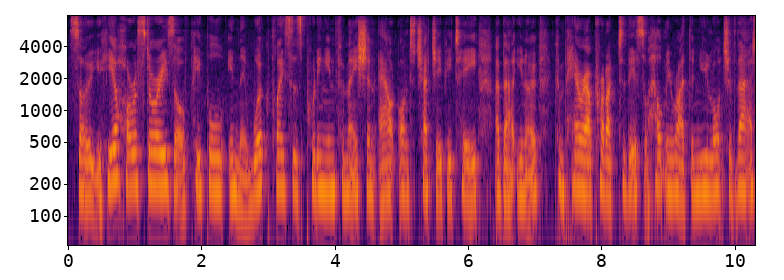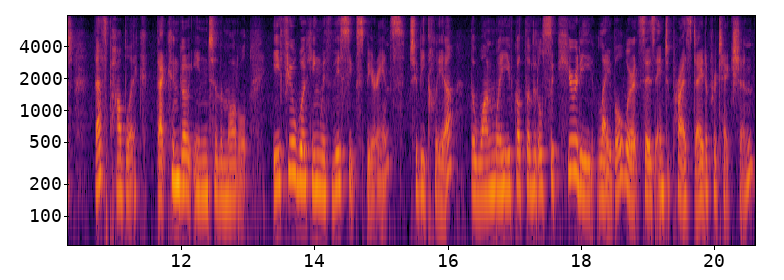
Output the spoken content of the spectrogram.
So you hear horror stories of people in their workplaces putting information out onto ChatGPT about, you know, compare our product to this or help me write the new launch of that. That's public. That can go into the model. If you're working with this experience, to be clear, the one where you've got the little security label where it says enterprise data protection,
